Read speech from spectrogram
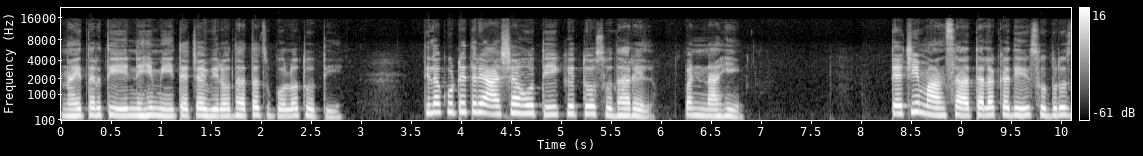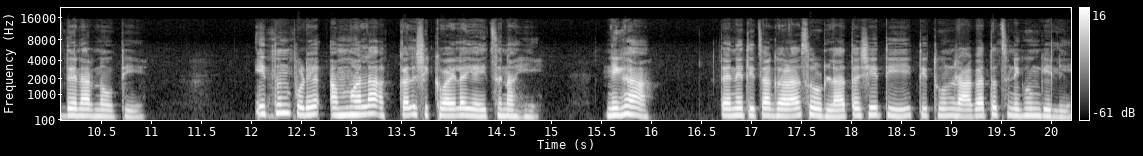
नाहीतर ती नेहमी त्याच्या विरोधातच बोलत होती. तिला कुठेतरी आशा होती की तो सुधारेल पण नाही. त्याची माणसा त्याला कधी सुधरूच देणार नव्हती. इथून पुढे आम्हाला अक्कल शिकवायला यायचं नाही. निघा. त्याने तिचा गळा सोडला तशी ती तिथून रागातच निघून गेली.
